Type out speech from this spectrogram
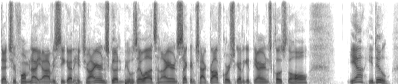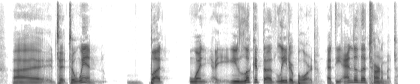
that's your form. Now, you obviously, you got to hit your irons good. And people say, "Well, it's an iron second shot golf course. You got to get the irons close to the hole." Yeah, you do uh, to to win. But when you look at the leaderboard at the end of the tournament,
